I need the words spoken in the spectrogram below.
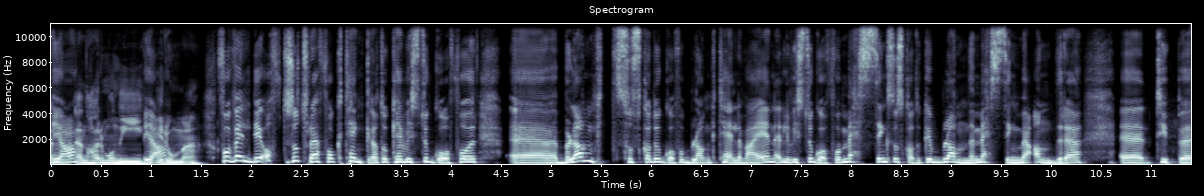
en, Ja. en harmoni Ja. i rommet. For veldig ofte så tror jeg folk tenker at ok, hvis du går for eh, blankt, så skal du gå for blankt hele veien. Eller hvis du går for messing, så skal du ikke blande messing med andre eh, type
